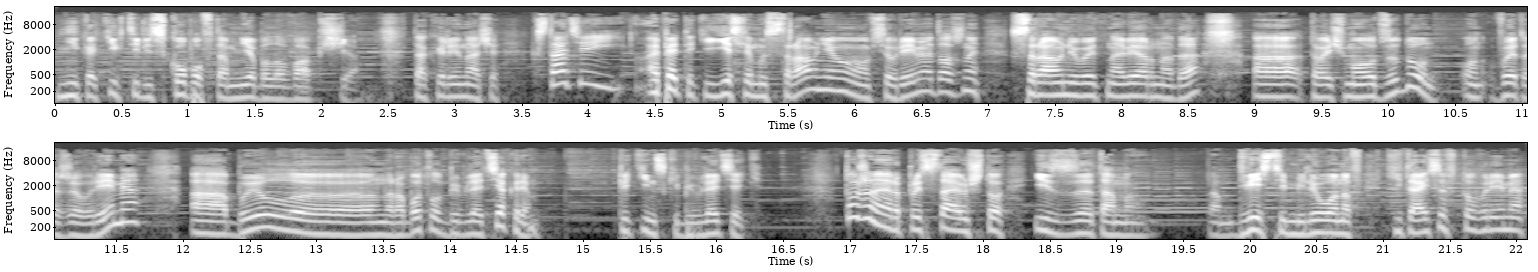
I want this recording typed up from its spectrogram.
Никаких телескопов там не было вообще. Так или иначе. Кстати, опять-таки, если мы сравниваем, мы все время должны сравнивать, наверное, да, а, товарищ Мао Цзэдун, он в это же время а, был, э, он работал библиотекарем пекинской библиотеки. Тоже, наверное, представим, что из э, там, там 200 миллионов китайцев в то время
